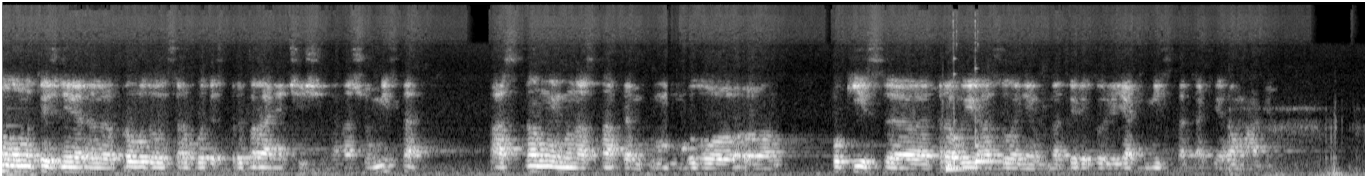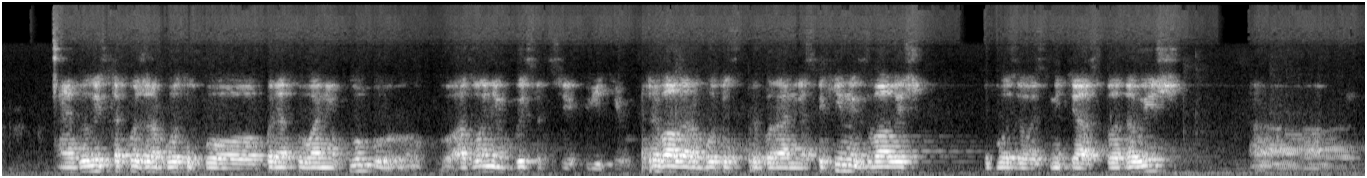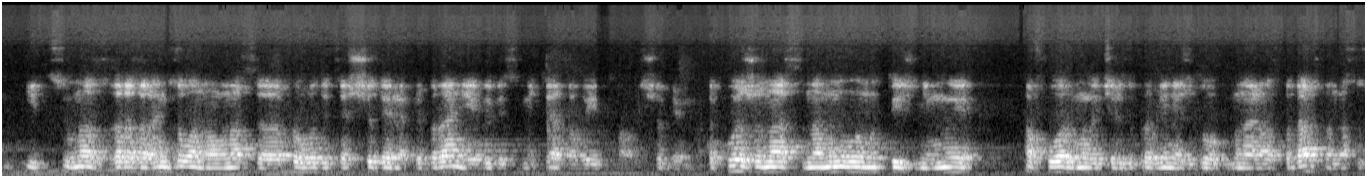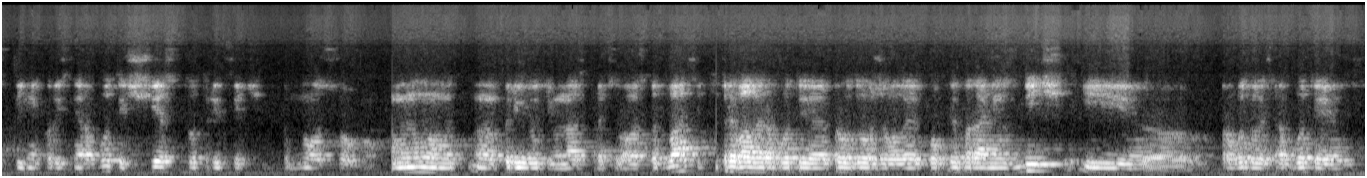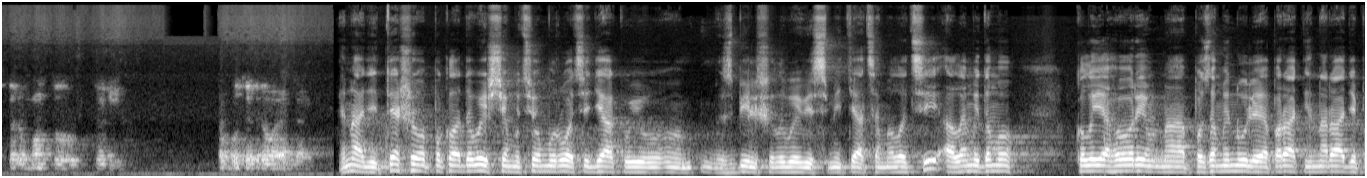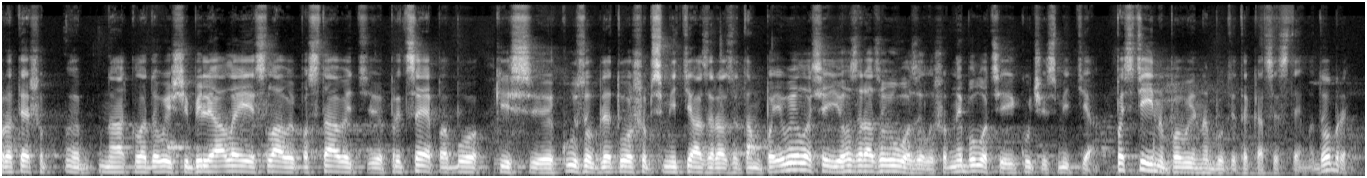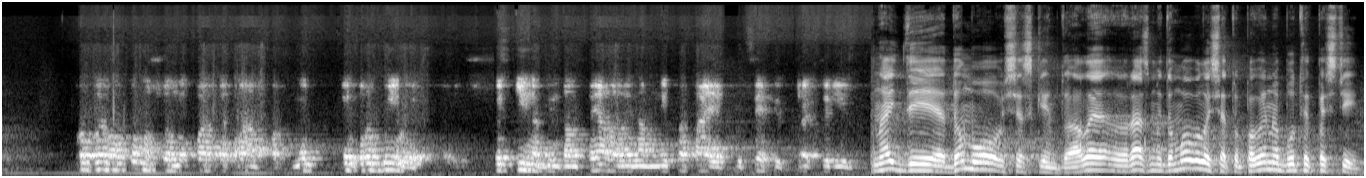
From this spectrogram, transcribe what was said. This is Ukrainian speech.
минулому тижні е, проводилися роботи з прибирання чищення нашого міста. Основним у нас напрямком було е, покіс е, трави газонів на території як міста, так і громади. Велись також роботи по порядкуванню клубу газонів висадці квітів. Тривали роботи з прибирання стихійних звалищ, вивозили сміття з кладовищ. І у нас зараз організовано, у нас е, проводиться щоденне прибирання і вивіз сміття та виїзд щоденно. Також у нас на минулому тижні ми оформили через управління житлово-комунального господарства на суспільні корисні роботи ще 131 особу. У минулому е, періоді у нас працювало 120. Тривали роботи, продовжували по прибиранню узбіч і е, проводились роботи з ремонту доріг. Роботи тривають далі. Геннадій, те, що по кладовищам у цьому році, дякую, збільшили вивіз сміття, це молодці. Але ми дамо, коли я говорив на позаминулій апаратній нараді про те, щоб е, на кладовищі біля алеї слави поставити прицеп або якийсь е, кузов для того, щоб сміття зразу там появилося, і його зразу вивозили, щоб не було цієї кучі сміття. Постійно повинна бути така система. Добре? Проблема в тому, що нехватка транспорту. Ми це зробили. Постійно він там стояв, але нам не вистачає прицепів, тракторів. Найди, домовився з ким-то, але раз ми домовилися, то повинно бути постійно.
